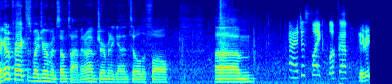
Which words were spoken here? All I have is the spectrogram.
I gotta practice my German sometime. I don't have German again until the fall. Um. Can I just like look up Maybe.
